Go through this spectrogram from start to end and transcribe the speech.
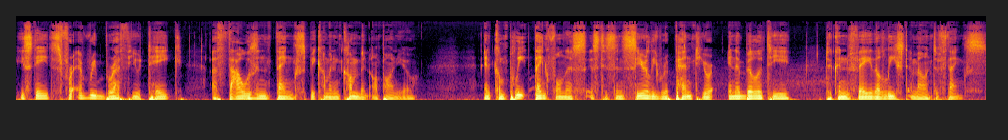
he states, For every breath you take, a thousand thanks become incumbent upon you. And complete thankfulness is to sincerely repent your inability to convey the least amount of thanks.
